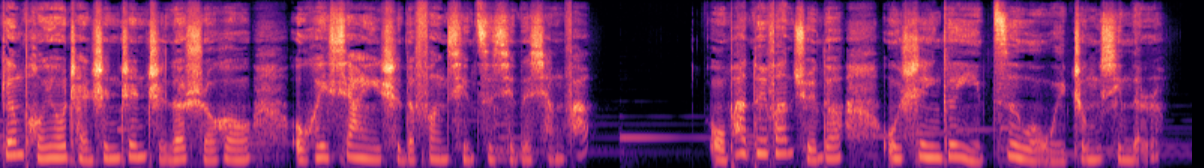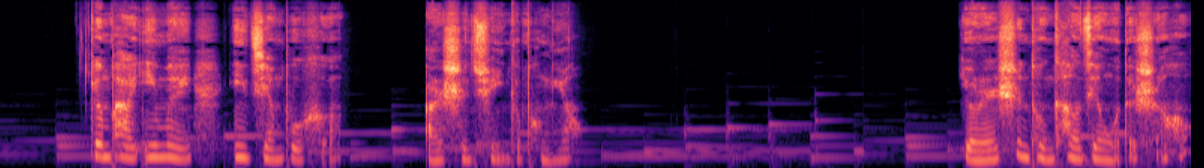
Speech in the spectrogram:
跟朋友产生争执的时候，我会下意识的放弃自己的想法，我怕对方觉得我是一个以自我为中心的人，更怕因为意见不合而失去一个朋友。有人试图靠近我的时候，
